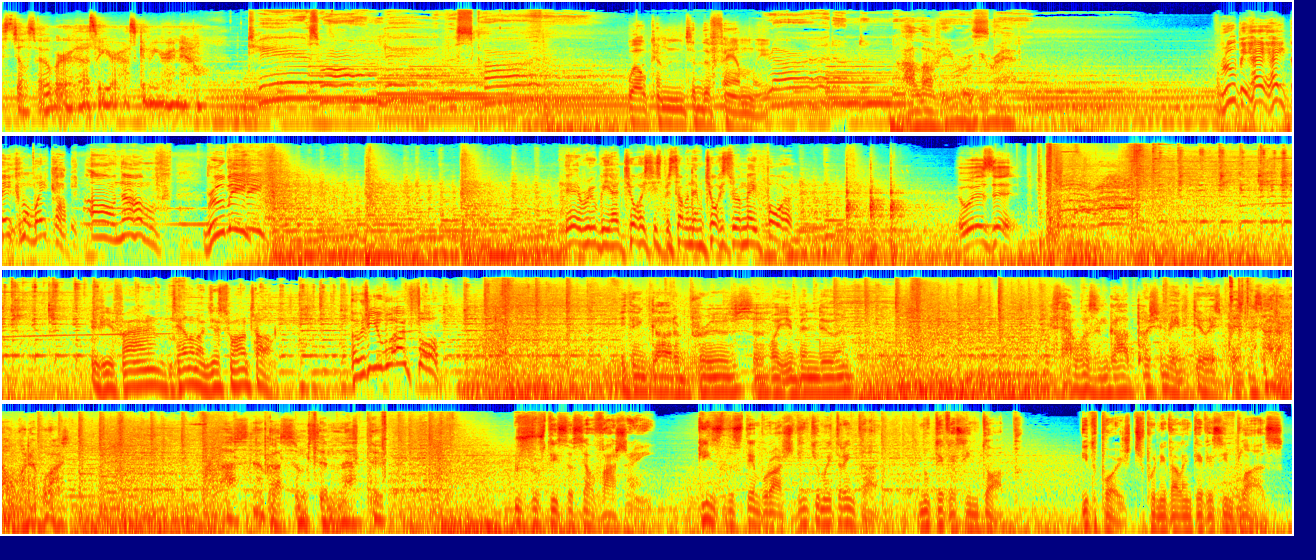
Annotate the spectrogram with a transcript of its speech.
still sober, if that's what you're asking me right now. Tears won't leave a scar. Welcome to the family. Blood underneath. I love you, Ruby Red. Ruby, hey, hey, babe, come on, wake up. Oh, no. Ruby? Yeah, Ruby had choices, but some of them choices were made for her. Who is it? If you're fine, tell him I just want to talk. Who do you work for? You think God approves of what you've been doing? If that wasn't God pushing me to do his business, I don't know what it was. I still got some sin left to. Justiça Selvagem. 15 de setembro às 21h30 no TV Sim Top. E depois disponível em TV Sim Plus.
